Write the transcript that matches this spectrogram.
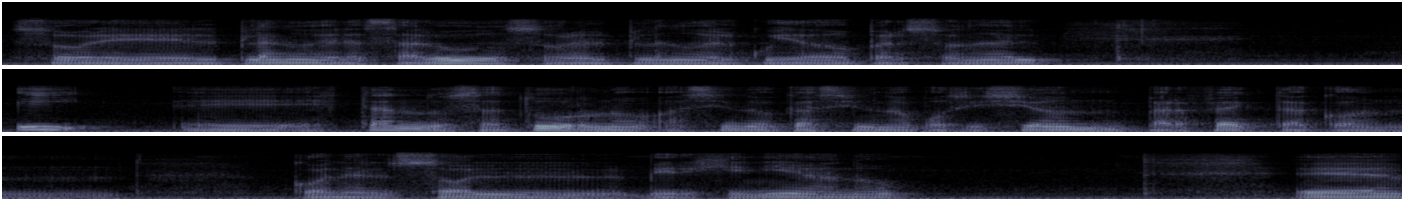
sobre el plano de la salud, sobre el plano del cuidado personal. Y eh, estando Saturno haciendo casi una posición perfecta con, con el Sol virginiano, eh,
